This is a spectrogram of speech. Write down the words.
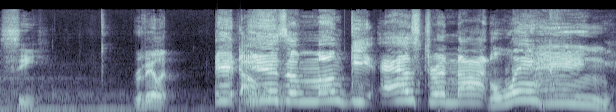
C. Reveal it. It is Oh. a monkey astronaut, Link. Dang!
